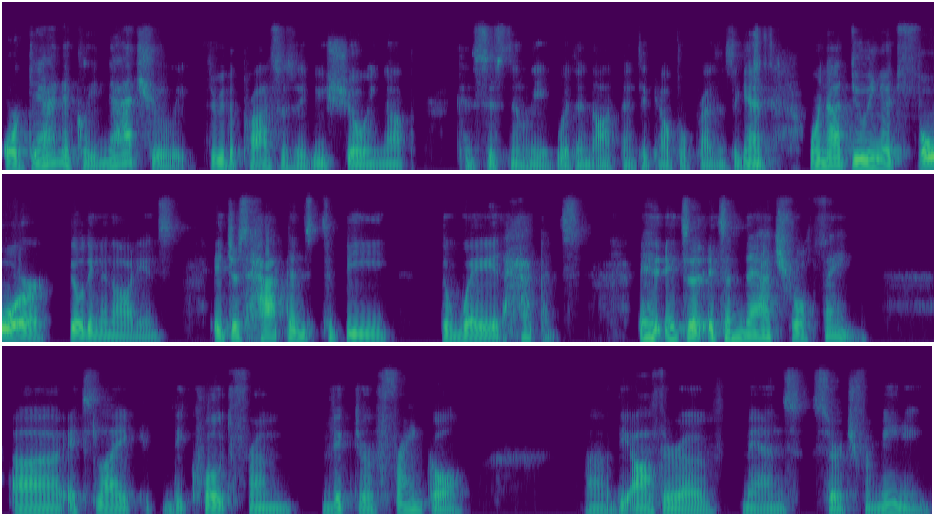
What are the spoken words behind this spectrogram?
organically, naturally, through the process of you showing up consistently with an authentic, helpful presence. Again, we're not doing it for building an audience. It just happens to be the way it happens. It, it's a it's a natural thing. Uh, it's like the quote from Viktor Frankl, uh, the author of Man's Search for Meaning,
